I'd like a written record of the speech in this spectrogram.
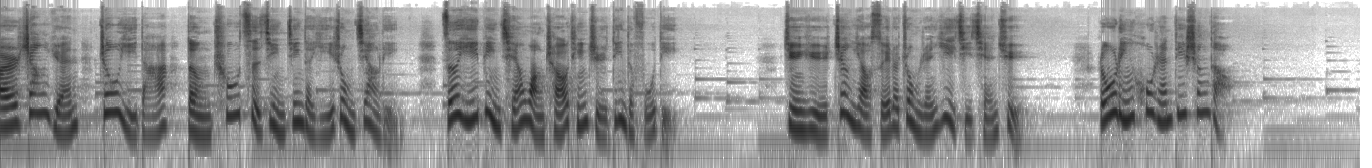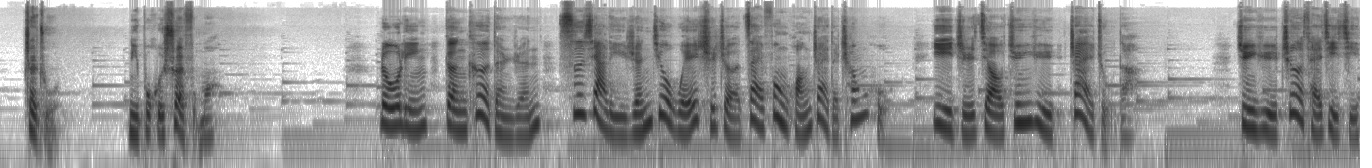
而张元、周以达等初次进京的一众将领，则一并前往朝廷指定的府邸。君玉正要随了众人一起前去，卢林忽然低声道：“寨主，你不回帅府吗？”卢林、耿克等人私下里仍旧维持着在凤凰寨的称呼，一直叫君玉寨主的。君玉这才记起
